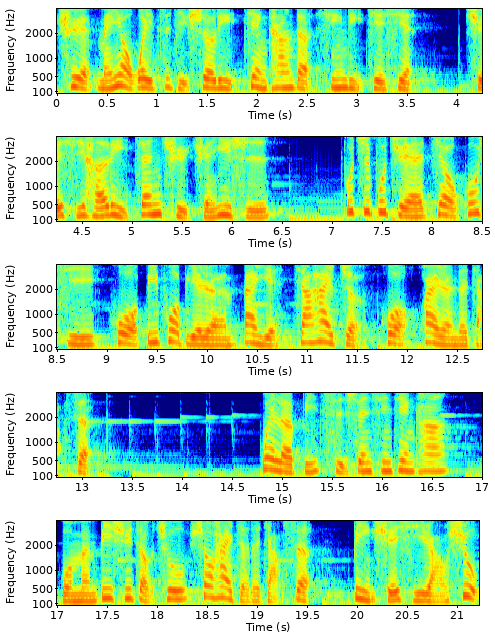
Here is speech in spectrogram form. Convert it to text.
却没有为自己设立健康的心理界限，学习合理争取权益时，不知不觉就姑息或逼迫别人扮演加害者或坏人的角色。为了彼此身心健康，我们必须走出受害者的角色，并学习饶恕。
